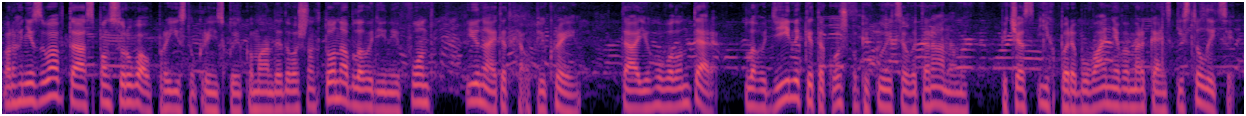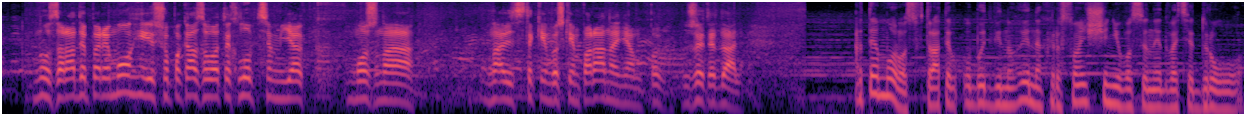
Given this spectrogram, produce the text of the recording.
Організував та спонсорував приїзд української команди до Вашингтона благодійний фонд United Help Ukraine та його волонтери. Благодійники також опікуються ветеранами під час їх перебування в американській столиці. Ну, заради перемоги, і щоб показувати хлопцям, як можна навіть з таким важким пораненням жити далі. Артем Мороз втратив обидві ноги на Херсонщині восени 22-го.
